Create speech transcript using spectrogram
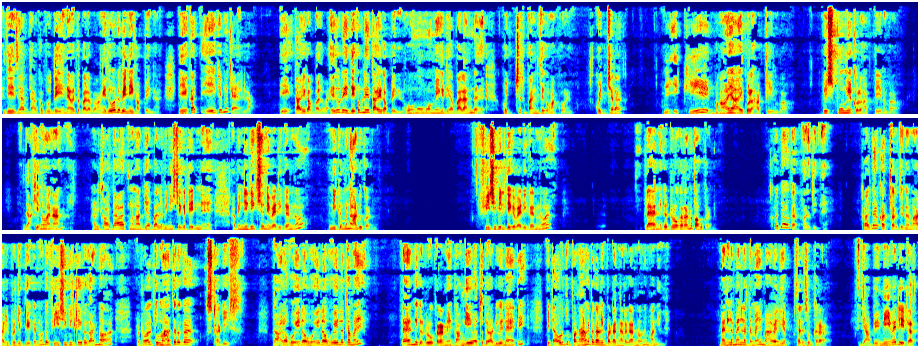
ඒ නිසා දකපු දේ නැවත බලපන්. එතකොට වෙන එකක් පේනවා. ඒකත් ඒකෙම කෑල්ලක්. ඒ තව එකක් බලපන්. ඒතකොට මේ දෙකම නේ තව එකක් පේනවා. ඕම ඕම මේක ටික බලන්න කොච්චර පඬිතුකමක් ඕනද? කොච්චරක් මේ එකේ මායා 11ක් තියෙන බව. විස්පූණ 11ක් තියෙන බව. දකින්නවනම් අපි කවදාත් මොනවද බල්ල විනිශ්චයකට එන්නේ අපි නිරීක්ෂණේ වැඩි කරනවා නිගමන අඩු කරනවා. feasibility එක වැඩි කරනවා plan එක draw කරන්න පහු කරනවා. කවදාකවත් වර්ධින්නේ නැහැ. කවදාකවත් වර්ධින මායිලි ප්‍රොජෙක්ට් එක කරනකොට feasibility එක ගන්නවා රටවල් 3-4ක studies. දාලා හොයලා හොයලා හොයලා තමයි plan එක draw කරන්නේ ගංගේ වතුරේ අඩු වෙන හැටි ඊට අවුරුදු 50කට කලින් පටන් අර ගන්න ඕනේ මනින්න. මැනලා මැනලා තමයි මහවැලිය සැලසුම් කරන්නේ. ඉතින් අපේ මේ වැඩේට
